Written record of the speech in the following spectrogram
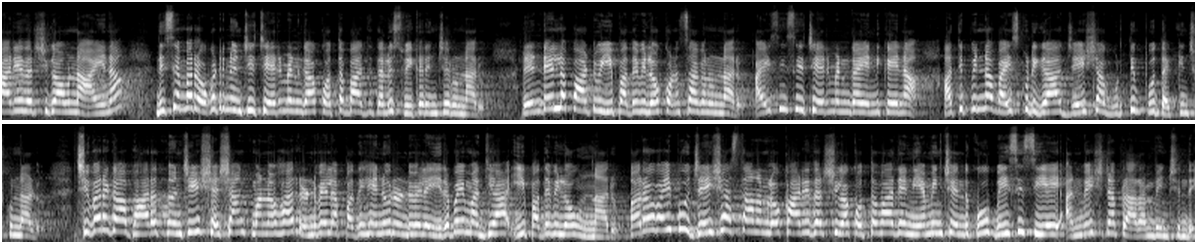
కార్యదర్శిగా ఉన్న ఆయన డిసెంబర్ ఒకటి నుంచి చైర్మన్గా కొత్త బాధ్యతలు స్వీకరించనున్నారు. రెండేళ్ళ పాటు ఈ పదవిలో కొనసాగనున్నారు. ఐసీసీ చైర్మన్గా ఎన్నికైన అతిపిన్న వయస్కుడిగా జైషా గుర్తింపు దక్కించుకున్నాడు. చివరగా భారత్ నుంచి నుంచి శశాంక్ మనోహర్ రెండు వేల పదిహేను రెండు వేల ఇరవై మధ్య ఈ పదవిలో ఉన్నారు. మరోవైపు జైషా స్థానంలో కార్యదర్శిగా కొత్త వారిని నియమించేందుకు బీసీసీఐ అన్వేషణ ప్రారంభించింది.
